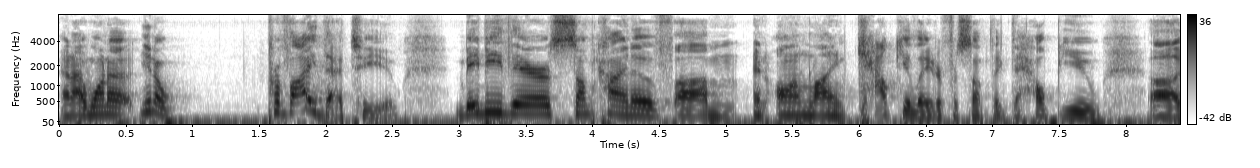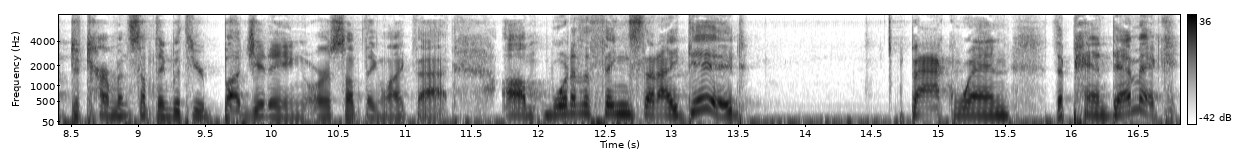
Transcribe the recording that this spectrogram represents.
and I want to, you know, provide that to you. Maybe there's some kind of um, an online calculator for something to help you uh, determine something with your budgeting or something like that. Um, one of the things that I did back when the pandemic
